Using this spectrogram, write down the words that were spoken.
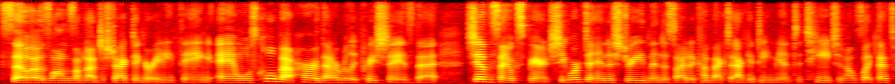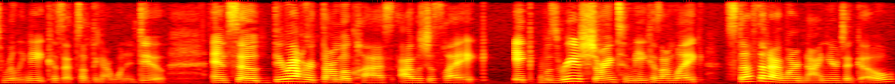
so as long as I'm not distracting or anything. And what was cool about her that I really appreciate is that she had the same experience. She worked in industry, then decided to come back to academia and to teach. And I was like, that's really neat because that's something I want to do. And so throughout her thermo class, I was just like, it was reassuring to me because I'm like, stuff that I learned nine years ago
